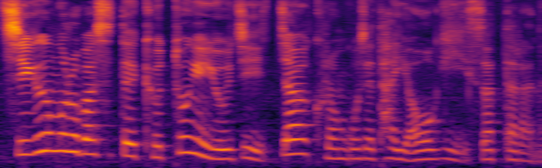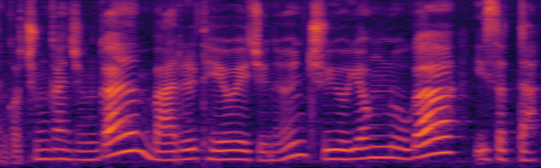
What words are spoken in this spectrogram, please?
지금으로 봤을 때 교통의 요지 있죠? 그런 곳에 다 역이 있었다라는 거 중간중간 말을 대여해주는 주요 역로가 있었다.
